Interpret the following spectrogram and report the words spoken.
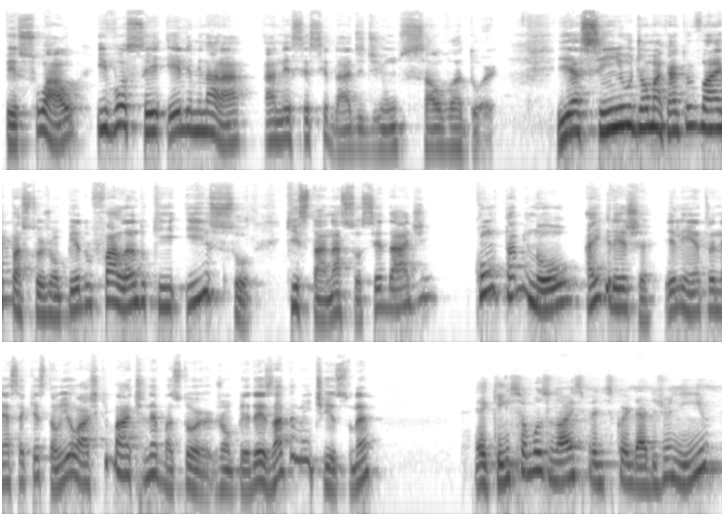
pessoal e você eliminará a necessidade de um salvador. E assim o John MacArthur vai, pastor João Pedro, falando que isso que está na sociedade contaminou a igreja. Ele entra nessa questão. E eu acho que bate, né, pastor João Pedro? É exatamente isso, né? É quem somos nós para discordar do Juninho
